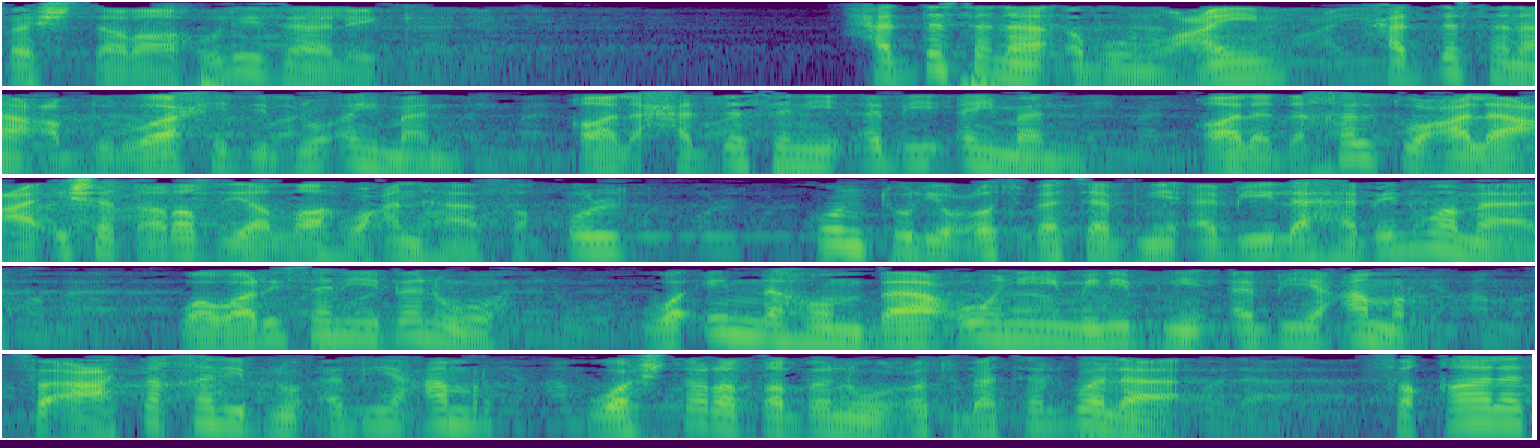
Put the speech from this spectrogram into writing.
فاشتراه لذلك. حدثنا أبو نعيم حدثنا عبد الواحد بن أيمن قال حدثني أبي أيمن قال دخلت على عائشة رضي الله عنها فقلت كنت لعتبة بن أبي لهب ومات وورثني بنوه وإنهم باعوني من ابن أبي عمرو فأعتقني ابن أبي عمرو واشترط بنو عتبة الولاء. فقالت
